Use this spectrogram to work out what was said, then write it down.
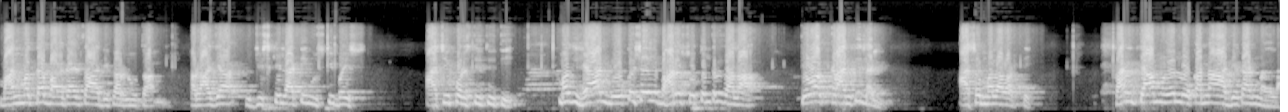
मालमत्ता बाळगायचा अधिकार नव्हता. राजा जिसकी लाटी उसकी बैस अशी परिस्थिती होती. मग ह्या लोकशाही भारत स्वतंत्र झाला तेव्हा क्रांती झाली असं मला वाटते. कारण त्यामुळे लोकांना अधिकार मिळाला.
